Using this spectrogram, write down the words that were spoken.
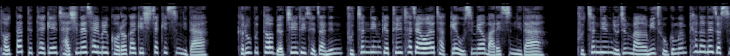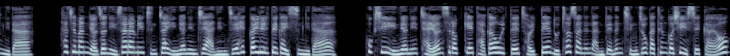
더 따뜻하게 자신의 삶을 걸어가기 시작했습니다. 그로부터 며칠 뒤 제자는 부처님 곁을 찾아와 작게 웃으며 말했습니다. 부처님 요즘 마음이 조금은 편안해졌습니다. 하지만 여전히 이 사람이 진짜 인연인지 아닌지 헷갈릴 때가 있습니다. 혹시 인연이 자연스럽게 다가올 때 절대 놓쳐서는 안 되는 징조 같은 것이 있을까요?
